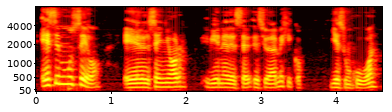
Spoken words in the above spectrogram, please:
Ese museo, el señor viene de, Ciudad de México y es un jugón.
